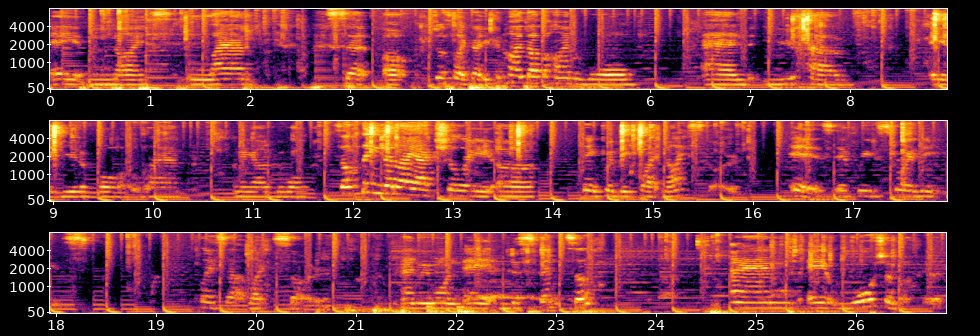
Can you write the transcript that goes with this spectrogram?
a nice lamp set up just like that. You can hide that behind a wall and you have a beautiful lamp coming out of the wall. Something that I actually uh, think would be quite nice though is if we destroy these, place that like so, and we want a dispenser and a water bucket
